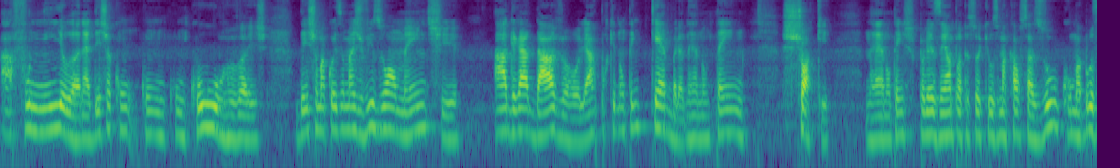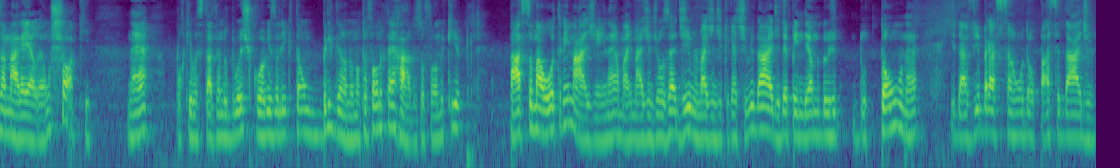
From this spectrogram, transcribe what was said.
afunila, né? Deixa com, com, com curvas, deixa uma coisa mais visualmente agradável ao olhar, porque não tem quebra, né? Não tem choque, né? Não tem, por exemplo, a pessoa que usa uma calça azul com uma blusa amarela, é um choque, né? Porque você está vendo duas cores ali que estão brigando. Não estou falando que está errado, estou falando que passa uma outra imagem, né? Uma imagem de ousadia, uma imagem de criatividade, dependendo do, do tom, né? E da vibração ou da opacidade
